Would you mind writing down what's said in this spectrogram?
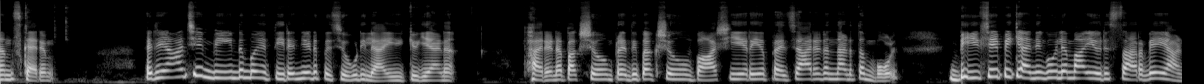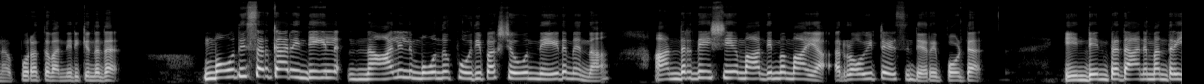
നമസ്കാരം. രാജ്യം വീണ്ടും ഒരു തിരഞ്ഞെടുപ്പ് ചൂടിലായിരിക്കുകയാണ്. ഭരണപക്ഷവും പ്രതിപക്ഷവും വാശിയേറിയ പ്രചാരണം നടത്തുമ്പോൾ ബി ജെ പിക്ക് അനുകൂലമായ ഒരു സർവേയാണ് പുറത്തു വന്നിരിക്കുന്നത്. മോദി സർക്കാർ ഇന്ത്യയിൽ നാലിൽ മൂന്ന് ഭൂരിപക്ഷവും നേടുമെന്ന് അന്തർദേശീയ മാധ്യമമായ റോയിട്ടേഴ്സിന്റെ റിപ്പോർട്ട്. ഇന്ത്യൻ പ്രധാനമന്ത്രി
